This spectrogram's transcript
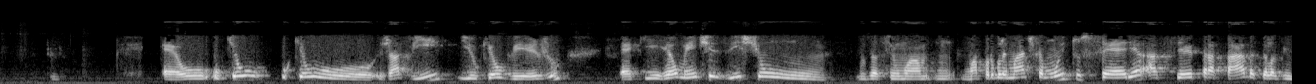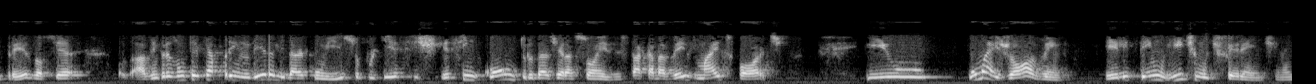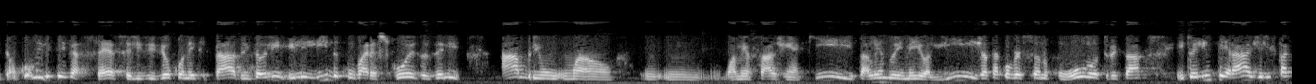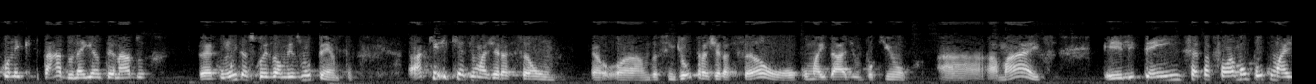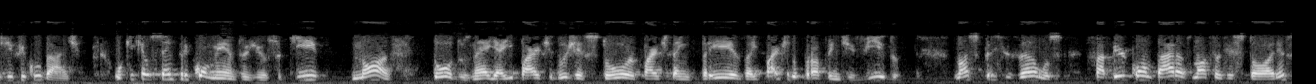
É, o, o, que eu, o que eu já vi e o que eu vejo é que realmente existe um, assim, uma, uma problemática muito séria a ser tratada pelas empresas, seja, as empresas vão ter que aprender a lidar com isso, porque esse, esse encontro das gerações está cada vez mais forte e o, o mais jovem, ele tem um ritmo diferente. Né? Então, como ele teve acesso, ele viveu conectado, então ele, ele lida com várias coisas, ele abre um, uma, um, uma mensagem aqui, está lendo um e-mail ali, já está conversando com outro e tá. Então ele interage, ele está conectado né, e antenado é, com muitas coisas ao mesmo tempo. Aquele que é de uma geração, é, assim, de outra geração, ou com uma idade um pouquinho a, a mais, ele tem, de certa forma, um pouco mais de dificuldade. O que, que eu sempre comento, Gilson, que nós, todos, né, e aí parte do gestor, parte da empresa e parte do próprio indivíduo, nós precisamos saber contar as nossas histórias,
